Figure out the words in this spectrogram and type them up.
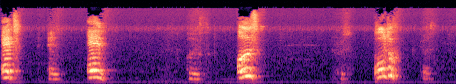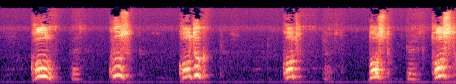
Et. El. El. Ağız. Ağız. Göz. Koltuk. Göz. Kol. Göz. Kuz. Koltuk. Kot. Göz. Dost. Göz. Tost.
